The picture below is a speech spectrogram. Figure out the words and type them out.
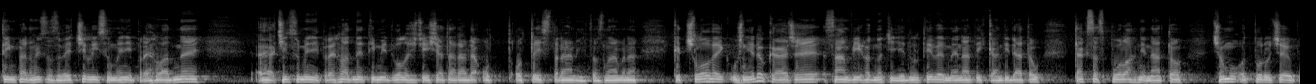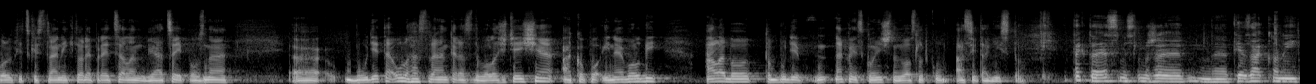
tým pádom, že sa zväčšili, sú menej prehľadné. E, čím sú menej prehľadné, tým je dôležitejšia tá rada od, od tej strany. To znamená, keď človek už nedokáže sám vyhodnotiť jednotlivé mená tých kandidátov, tak sa spolahne na to, čo mu odporúčajú politické strany, ktoré predsa len viacej pozná. E, bude tá úloha strany teraz dôležitejšia ako po iné voľby? alebo to bude nakoniec v konečnom dôsledku asi takisto? Takto ja si myslím, že tie zákony e,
